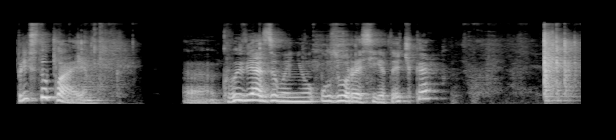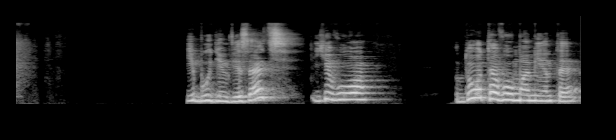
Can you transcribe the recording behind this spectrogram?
приступаем э, к вывязыванию узора сеточка и будем вязать его до того момента,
